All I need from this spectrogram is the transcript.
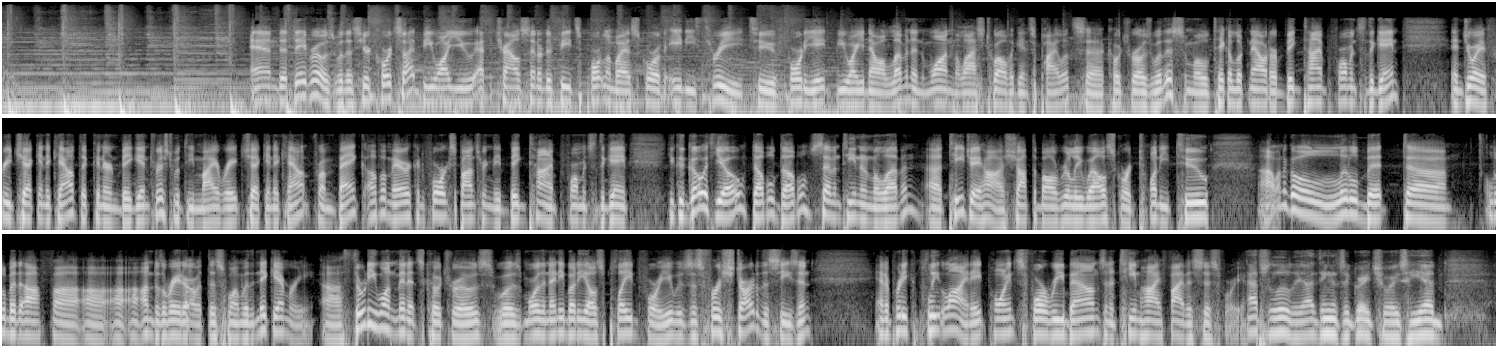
And uh, Dave Rose with us here courtside. BYU at the Chiles Center defeats Portland by a score of 83 to 48. BYU now 11 and 1 the last 12 against Pilots. Uh, Coach Rose with us, and we'll take a look now at our big time performance of the game. Enjoy a free checking account that can earn big interest with the My Rate checking account from Bank of American Fork, sponsoring the big time performance of the game. You could go with Yo, double double, 17 and 11. Uh, TJ Haws shot the ball really well, scored 22. I want to go a little bit. Uh, a little bit off uh, uh, uh, under the radar with this one with Nick Emery. Uh, 31 minutes, Coach Rose, was more than anybody else played for you. It was his first start of the season, and a pretty complete line: eight points, four rebounds, and a team high five assists for you. Absolutely, I think it's a great choice. He had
